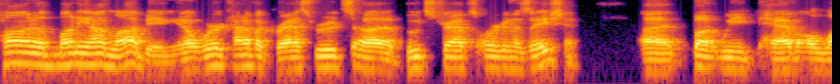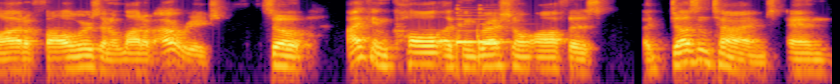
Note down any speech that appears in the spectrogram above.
ton of money on lobbying. You know, we're kind of a grassroots uh, bootstraps organization, uh, but we have a lot of followers and a lot of outreach. So I can call a congressional office a dozen times and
